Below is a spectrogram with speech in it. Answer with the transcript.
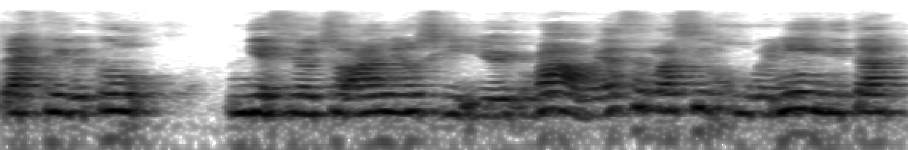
la escribí con 18 años y yo va, voy a hacerlo así juvenil y tal.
